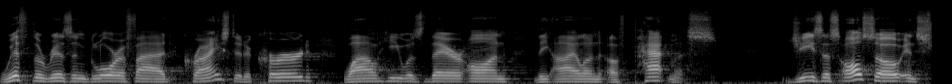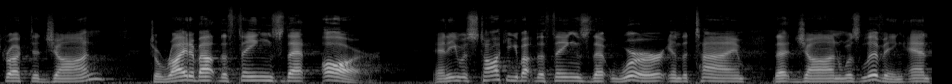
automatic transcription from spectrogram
with the risen, glorified Christ. It occurred while he was there on the island of Patmos. Jesus also instructed John to write about the things that are. And he was talking about the things that were in the time that John was living. And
